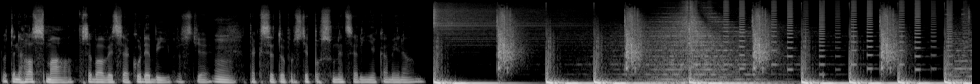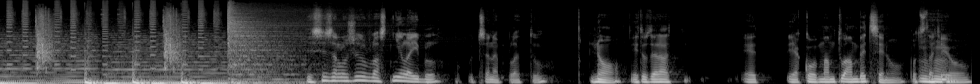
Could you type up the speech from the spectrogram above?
kdo ten hlas má, třeba vys jako debí, prostě, hmm. tak se to prostě posune celý někam jinam. Ty jsi založil vlastní label, pokud se nepletu. No, je to teda, je, jako mám tu ambici, no, v podstatě mm-hmm. jo.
